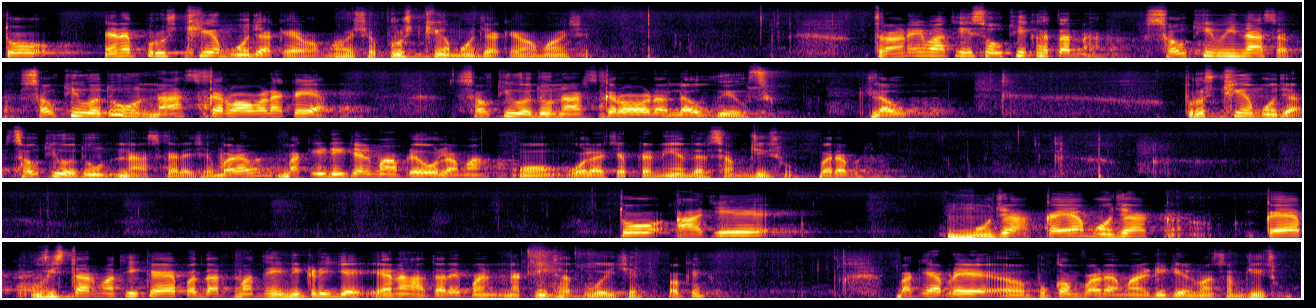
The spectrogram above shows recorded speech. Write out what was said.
તો એને પૃષ્ઠીય મોજા કહેવામાં આવે છે, પૃષ્ઠીય મોજા કહેવામાં આવે છે. ત્રણેયમાંથી સૌથી ખતરનાક, સૌથી વિનાશક, સૌથી વધુ નાશ કરવાવાળા કયા? સૌથી વધુ નાશ કરવાવાળા લવ વેવ્સ લવ પૃષ્ઠીય મોજા સૌથી વધુ નાશ કરે છે, બરાબર? બાકી ડિટેલમાં આપણે ઓલામાં ઓલા ચેપ્ટરની અંદર સમજીશું, બરાબર? તો આજે મોજા, કયા મોજા, કયા વિસ્તારમાંથી, કયા પદાર્થમાંથી નીકળી જાય એના આધારે પણ નક્કી થતું હોય છે, ઓકે? બાકી આપણે ભૂકંપવાળામાં ડિટેલમાં સમજીશું.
